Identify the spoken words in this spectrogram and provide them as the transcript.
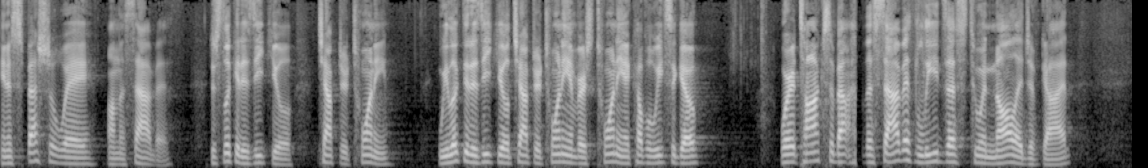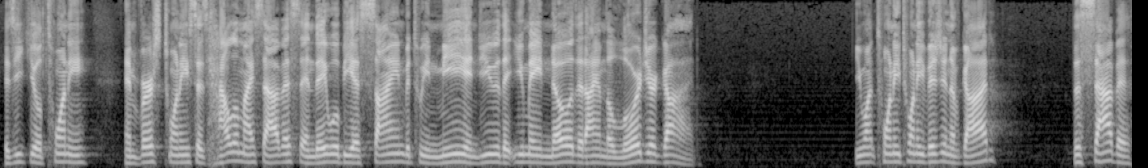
in a special way on the Sabbath. Just look at Ezekiel chapter 20. We looked at Ezekiel chapter 20 and verse 20 a couple weeks ago, where it talks about how the Sabbath leads us to a knowledge of God. Ezekiel 20 and verse 20 says, Hallow my Sabbaths, and they will be a sign between me and you, that you may know that I am the Lord your God. You want 2020 vision of God? The Sabbath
